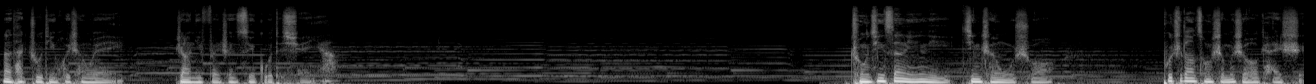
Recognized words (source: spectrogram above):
那他注定会成为让你粉身碎骨的悬崖。重庆森林里，金城武说：“不知道从什么时候开始，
